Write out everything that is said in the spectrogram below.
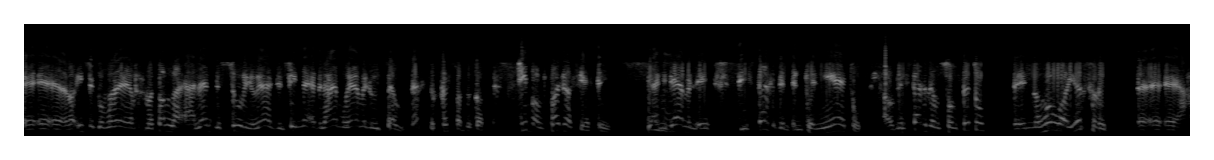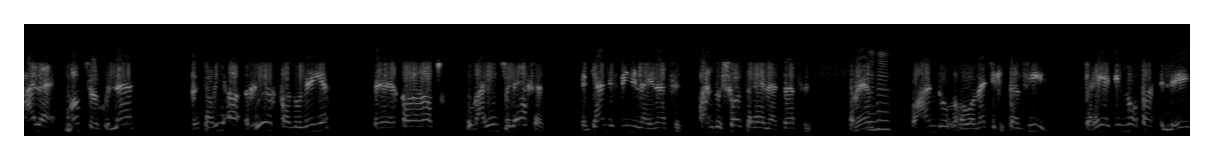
آه، آه، رئيس الجمهورية يروح مطلع إعلان دستوري ويعزل فيه النائب العام ويعمل ويسوي. نفس القصة بالظبط. في بلطجة سياسية. يعني. بيعمل إيه؟ بيستخدم إمكانياته أو بيستخدم سلطته في ان هو يفرض آه، آه، آه، على مصر كلها بطريقة غير قانونية آه، قراراته. وبعدين في الآخر انت عندك مين اللي هينفذ؟ عنده الشرطة هي اللي هتنفذ تمام؟ وعنده هو ماسك التنفيذ. فهي دي النقطة اللي إيه؟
